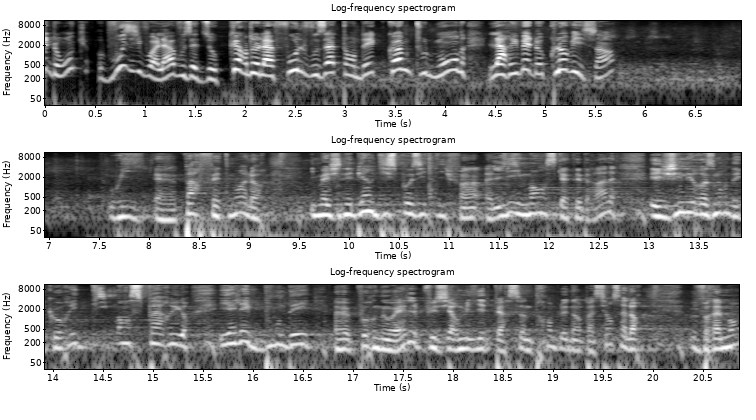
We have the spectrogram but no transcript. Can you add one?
Et donc, vous y voilà, vous êtes au cœur de la foule, vous attendez, comme tout le monde, l'arrivée de Clovis, hein? Oui, euh, parfaitement. Alors, imaginez bien le dispositif. hein. L'immense cathédrale est généreusement décorée d'immenses parures. Et elle est bondée euh, pour Noël. Plusieurs milliers de personnes tremblent d'impatience. Alors, vraiment,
